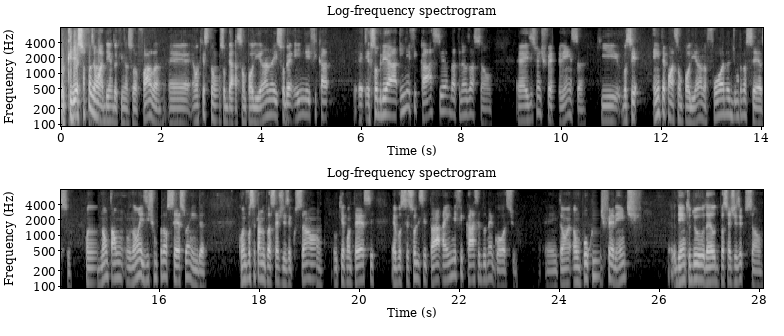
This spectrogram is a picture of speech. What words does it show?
Eu queria só fazer um adendo aqui na sua fala. É, é uma questão sobre a ação pauliana e sobre a, inefica... É, é sobre a ineficácia da transação. É, existe uma diferença que você entra com a ação pauliana fora de um processo, quando não, tá um, não existe um processo ainda. Quando você está no processo de execução, o que acontece é você solicitar a ineficácia do negócio. É, então, é um pouco diferente dentro do, do processo de execução.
